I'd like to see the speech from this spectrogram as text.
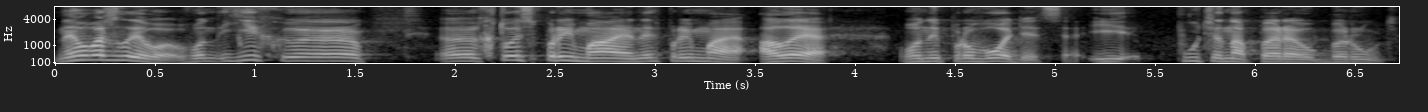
Неважливо, їх е, е, хтось приймає, не приймає, але вони проводяться і Путіна переоберуть.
